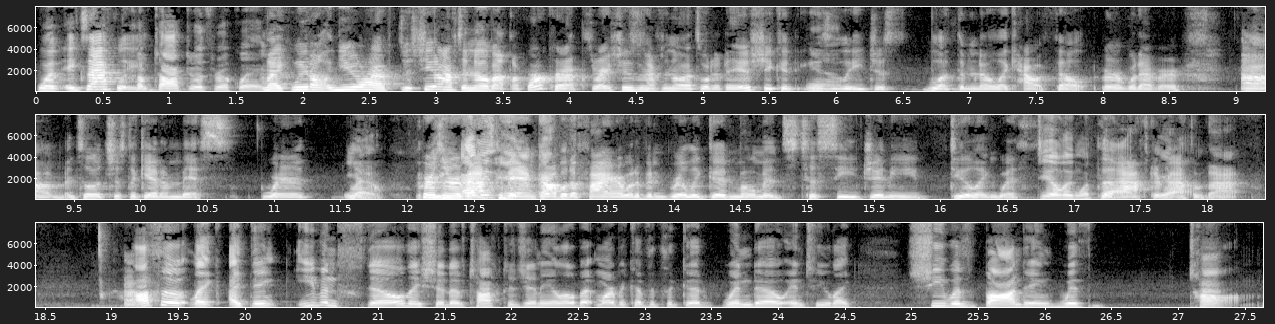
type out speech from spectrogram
what exactly? come talk to us real quick." like we don't you don't have to she don't have to know about the horcrux right she doesn't have to know that's what it is she could Yeah. easily just let them know like how it felt or whatever um and so it's just again a miss where you Right. know prisoner of I mean, azkaban it- goblet of fire would have been really good moments to see ginny dealing with dealing with the that. aftermath yeah. of that Also, like I think even still, they should have talked to Ginny a little bit more because it's a good window into like she was bonding with Tom.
